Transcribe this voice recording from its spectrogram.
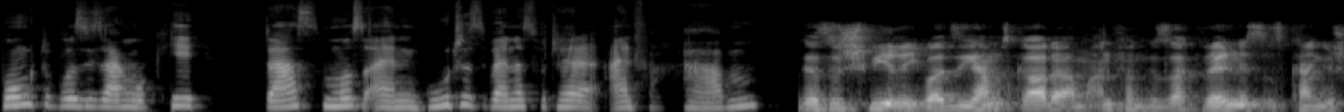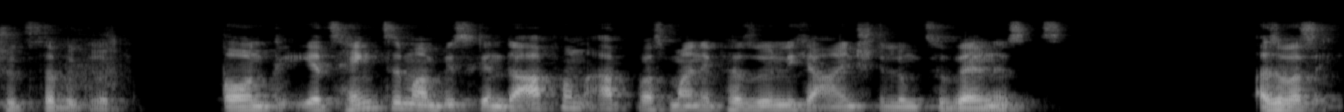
Punkte, wo Sie sagen, okay, das muss ein gutes Wellnesshotel einfach haben? Das ist schwierig, weil Sie haben es gerade am Anfang gesagt, Wellness ist kein geschützter Begriff. Und jetzt hängt es immer ein bisschen davon ab, was meine persönliche Einstellung zu Wellness ist. Also was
